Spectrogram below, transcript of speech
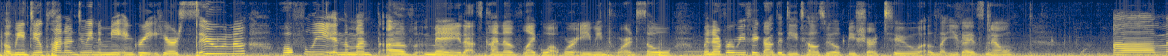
But we do plan on doing a meet and greet here soon. Hopefully in the month of May. That's kind of like what we're aiming towards. So whenever we figure out the details, we'll be sure to let you guys know. Um,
